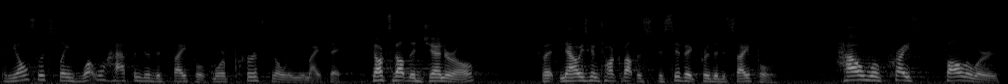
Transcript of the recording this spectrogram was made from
But he also explains what will happen to the disciples more personally, you might say. He talks about the general, but now he's going to talk about the specific for the disciples. How will Christ's followers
